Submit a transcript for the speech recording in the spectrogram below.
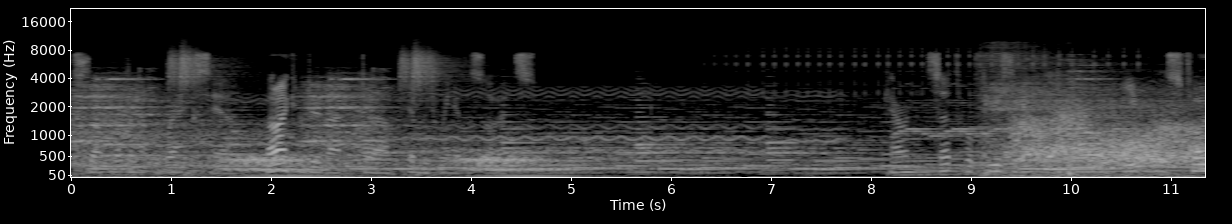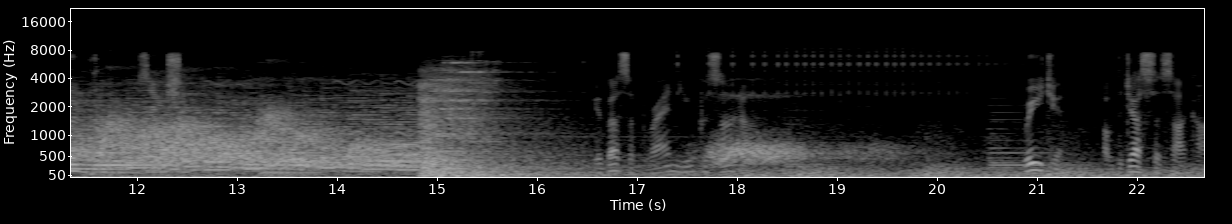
start building up the ranks here, but I can do that uh, in between episodes. Karen and Seth were fused together evil's phone polymerization. give us a brand new persona. Region of the Justice Arcana.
